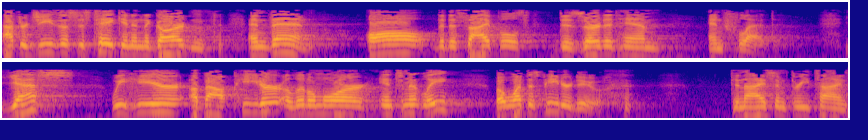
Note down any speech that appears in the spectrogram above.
after Jesus is taken in the garden. And then all the disciples deserted him and fled. Yes, we hear about Peter a little more intimately, but what does Peter do? Denies him three times.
